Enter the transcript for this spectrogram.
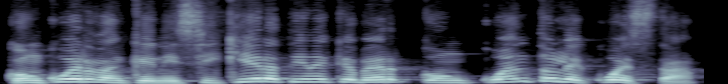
concuerdan que ni siquiera tiene que ver con cuánto le cuesta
